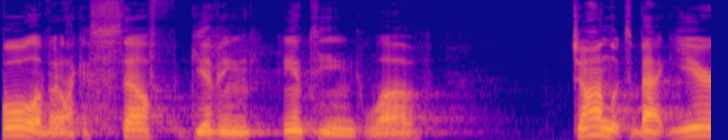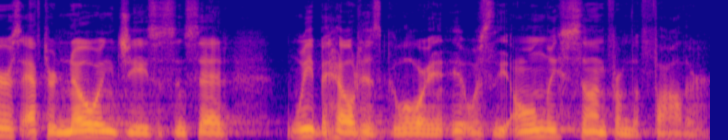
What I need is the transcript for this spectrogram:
Full of like a self giving, emptying love. John looks back years after knowing Jesus and said, We beheld his glory, and it was the only Son from the Father,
